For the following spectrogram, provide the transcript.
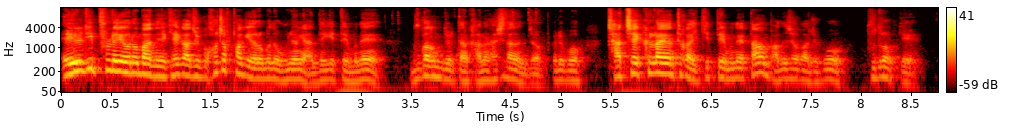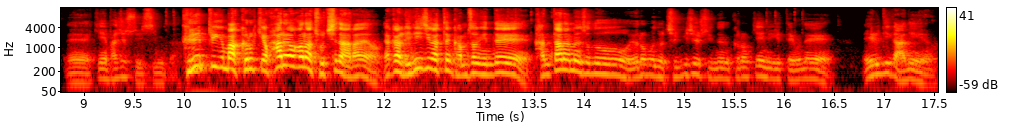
LD 플레이어로만 이렇게 해가지고 허접하게 여러분은 운영이 안 되기 때문에 무과금도 일단 가능하시다는 점 그리고 자체 클라이언트가 있기 때문에 다운 받으셔가지고 부드럽게 예, 게임 하실 수 있습니다. 그래픽이 막 그렇게 화려하거나 좋진 않아요. 약간 리니지 같은 감성인데 간단하면서도 여러분들 즐기실 수 있는 그런 게임이기 때문에 LD가 아니에요.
